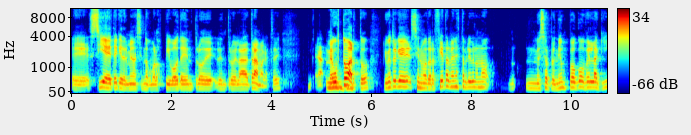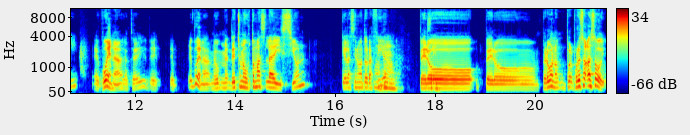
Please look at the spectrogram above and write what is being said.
eh, siete que terminan siendo como los pivotes dentro de, dentro de la trama, ¿cachai? Ah, Me gustó harto. Yo encuentro que cinematografía tal vez en esta película no... Me sorprendió un poco verla aquí. Es buena, ¿cachai? Es, es- es buena. Me- me- de hecho, me gustó más la edición que la cinematografía. Ujú. Pero, pero, pero bueno, por, por eso a eso voy.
